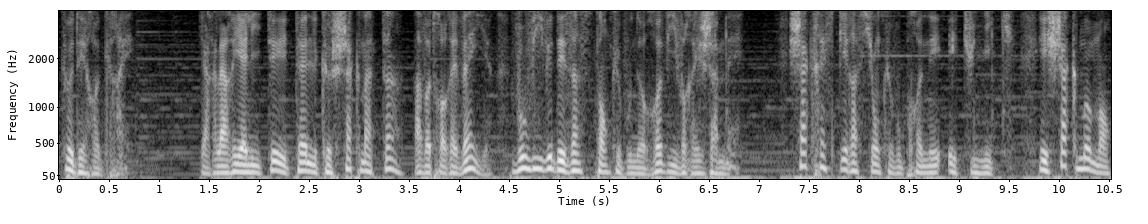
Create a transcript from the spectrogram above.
que des regrets. Car la réalité est telle que chaque matin, à votre réveil, vous vivez des instants que vous ne revivrez jamais. Chaque respiration que vous prenez est unique, et chaque moment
